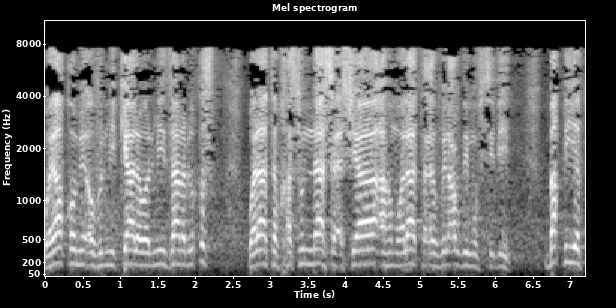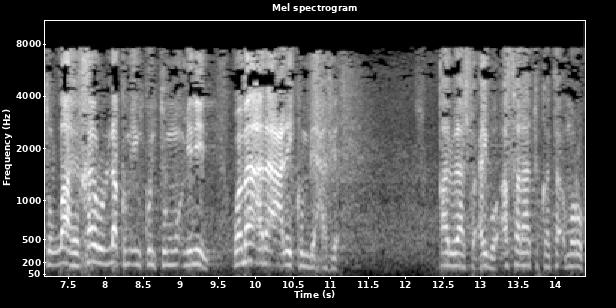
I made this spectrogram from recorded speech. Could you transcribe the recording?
ويا قوم أوفوا المكيال والميزان بالقسط. ولا تبخسوا الناس أشياءهم ولا تعثوا في الأرض مفسدين. بقية الله خير لكم إن كنتم مؤمنين. وما أنا عليكم بحفيظ. قالوا يا شعيب أصلاتك تأمرك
